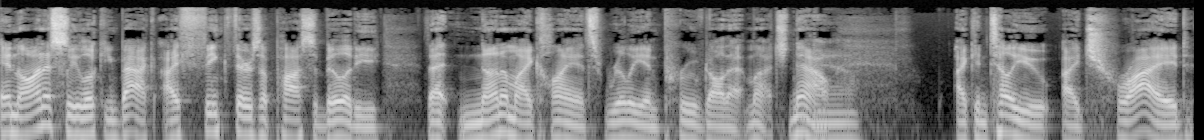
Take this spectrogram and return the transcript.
and honestly looking back, I think there's a possibility that none of my clients really improved all that much. Now, I can tell you I tried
